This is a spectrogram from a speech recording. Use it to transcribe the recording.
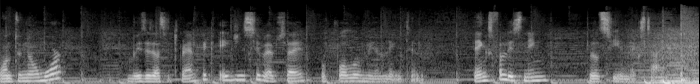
Want to know more? Visit us at Rampiq Agency website or follow me on LinkedIn. Thanks for listening. We'll see you next time.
